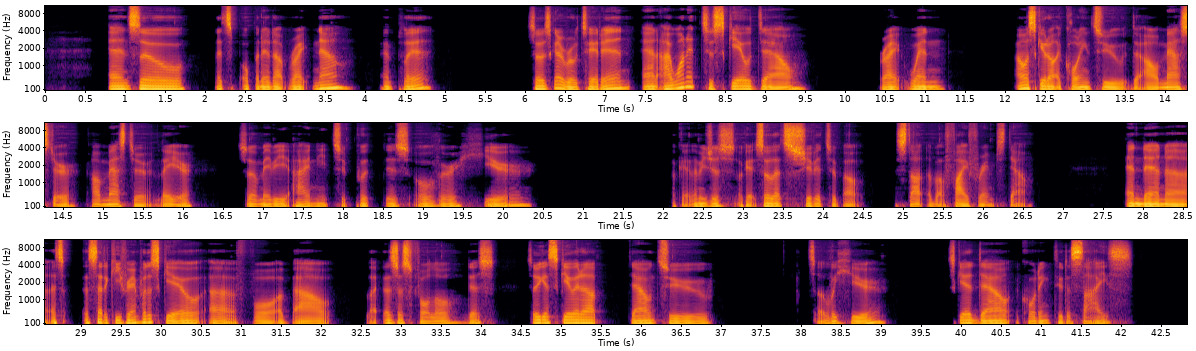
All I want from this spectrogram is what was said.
And so let's open it up right now and play it. So it's going to rotate in and I want it to scale down, right? When I want to scale down according to the our master, our master layer. So maybe I need to put this over here. Okay, let me just, okay, so let's shift it to about, start about five frames down. And then uh, let's, let's set a keyframe for the scale uh, for about, like, let's just follow this. So you can scale it up down to it's over here. Scale it down according to the size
